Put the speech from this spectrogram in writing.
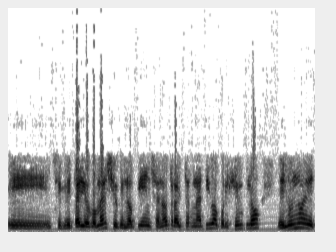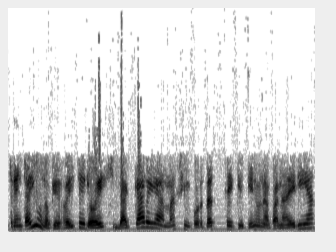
eh, el secretario de Comercio que no piensa en otra alternativa, por ejemplo, en un 931, que reitero, es la carga más importante que tiene una panadería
